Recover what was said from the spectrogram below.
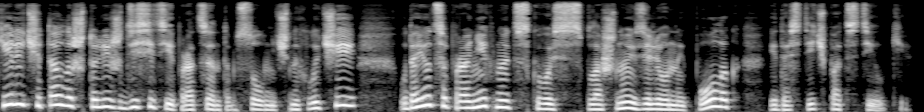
Келли читала, что лишь 10% солнечных лучей удается проникнуть сквозь сплошной зеленый полог и достичь подстилки.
